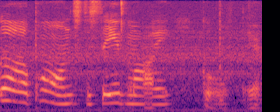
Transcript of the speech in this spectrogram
uh, pawns to save my goal. There.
